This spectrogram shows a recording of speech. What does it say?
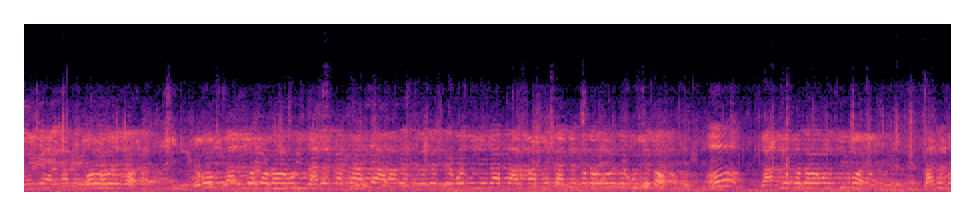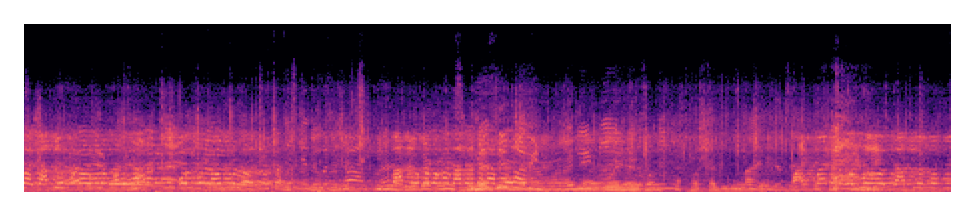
থেকে একসাথে জড়ো হয়ে যান। এবং জাতীয় পতাকাগুলি যাদের কাছে আছে আমাদের ছেলেদেরকে বলছি তার চারপাশে জাতীয় পতাকাগুলোকে ঘুরিয়ে দাও। জাতীয় পতাকাগুলো রাজেশ ভাই জাতীয় পতাকাগুলো সবাই আপনাকে গোল করে রাউন্ড করে দাও জাতীয় পতাকা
